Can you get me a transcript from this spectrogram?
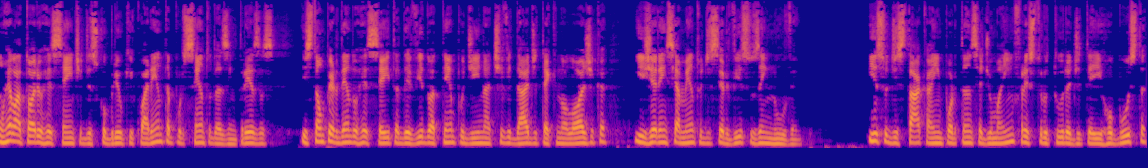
um relatório recente descobriu que 40% das empresas estão perdendo receita devido a tempo de inatividade tecnológica e gerenciamento de serviços em nuvem. Isso destaca a importância de uma infraestrutura de TI robusta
